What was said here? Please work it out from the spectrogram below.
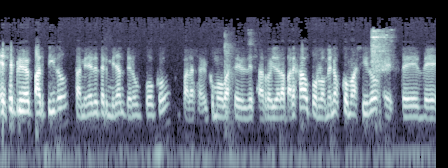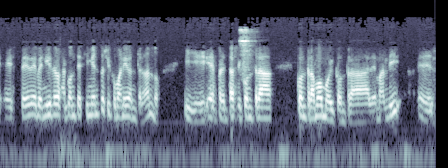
ese primer partido también es determinante ¿no? un poco para saber cómo va a ser el desarrollo de la pareja o por lo menos cómo ha sido este de este devenir de los acontecimientos y cómo han ido entrenando y enfrentarse contra contra Momo y contra Demandi es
